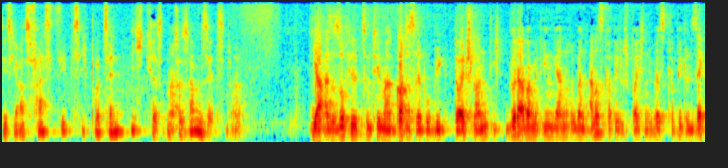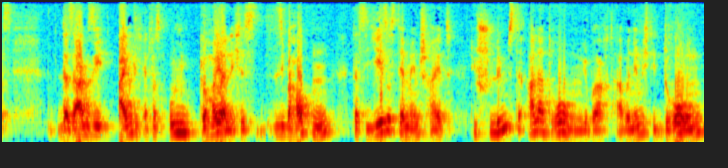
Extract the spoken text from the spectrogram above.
die sich aus fast 70 Prozent Nichtchristen ja. zusammensetzt. Ja. Ja, also so viel zum Thema Gottesrepublik Deutschland. Ich würde aber mit Ihnen gerne noch über ein anderes Kapitel sprechen, über das Kapitel 6. Da sagen Sie eigentlich etwas Ungeheuerliches. Sie behaupten, dass Jesus der Menschheit die schlimmste aller Drohungen gebracht habe, nämlich die Drohung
